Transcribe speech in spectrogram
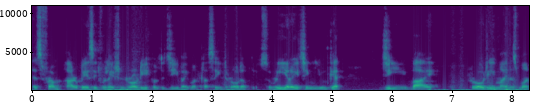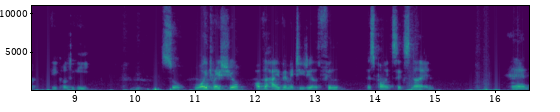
is from our basic relation rho d equal to G by 1 plus A into rho w. So rearranging you'll get G by rho d minus 1 equal to E. So void ratio of the highway material fill is 0.69 and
